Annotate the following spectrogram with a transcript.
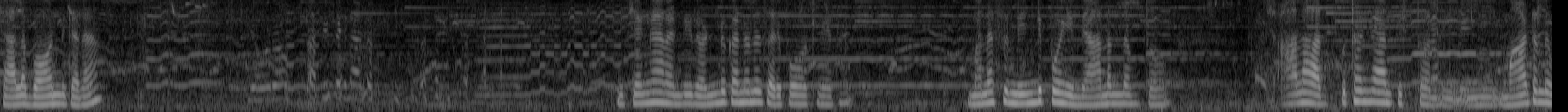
చాలా బాగుంది కదా? నిజంగానండి రెండు కన్నులు సరిపోవట్లేదు. మనసు నిండిపోయింది ఆనందంతో. చాలా అద్భుతంగా అనిపిస్తోంది. ఈ మాటలు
